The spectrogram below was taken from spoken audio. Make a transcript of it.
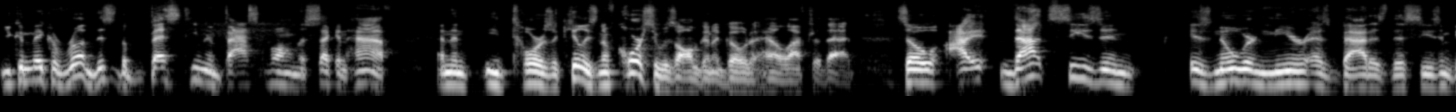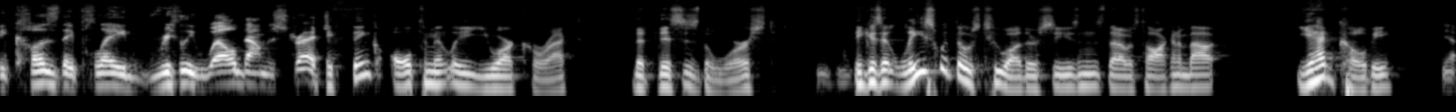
you can make a run. This is the best team in basketball in the second half." And then he tore his Achilles and of course it was all going to go to hell after that. So I that season is nowhere near as bad as this season because they played really well down the stretch. I think ultimately you are correct that this is the worst mm-hmm. because at least with those two other seasons that I was talking about, you had Kobe. Yeah.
